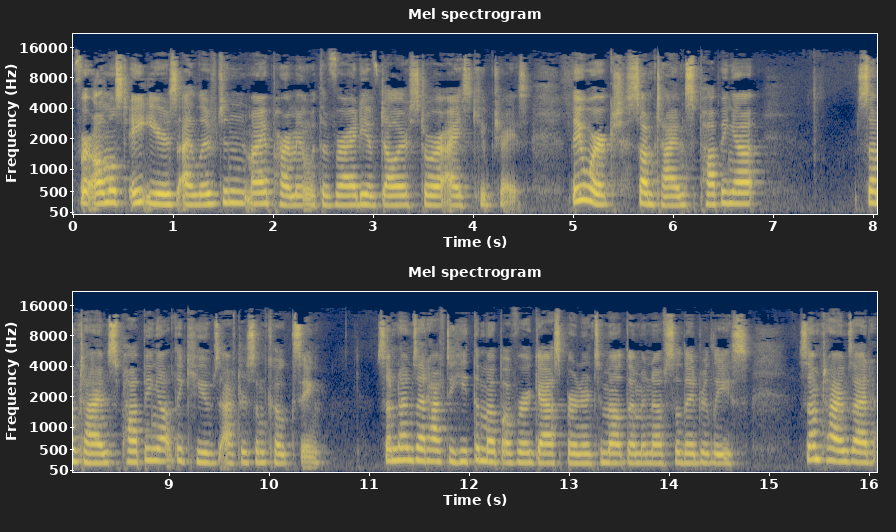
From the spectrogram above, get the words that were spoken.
For almost eight years, I lived in my apartment with a variety of dollar store ice cube trays. They worked, sometimes popping out sometimes popping out the cubes after some coaxing. Sometimes I'd have to heat them up over a gas burner to melt them enough so they'd release. Sometimes I'd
